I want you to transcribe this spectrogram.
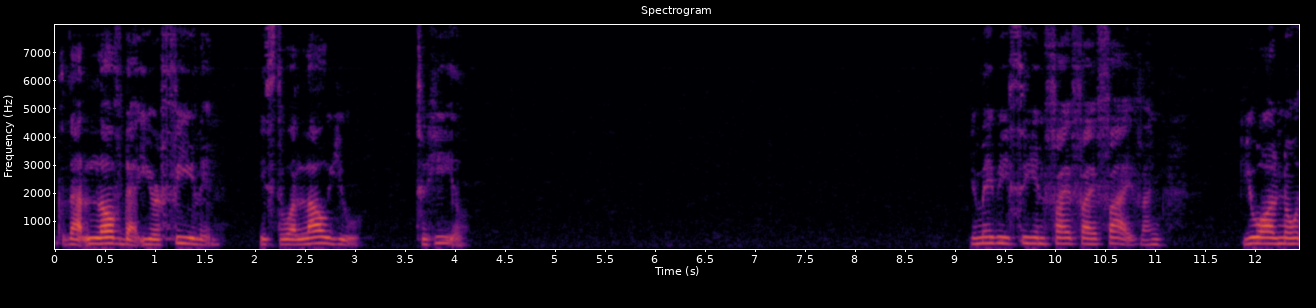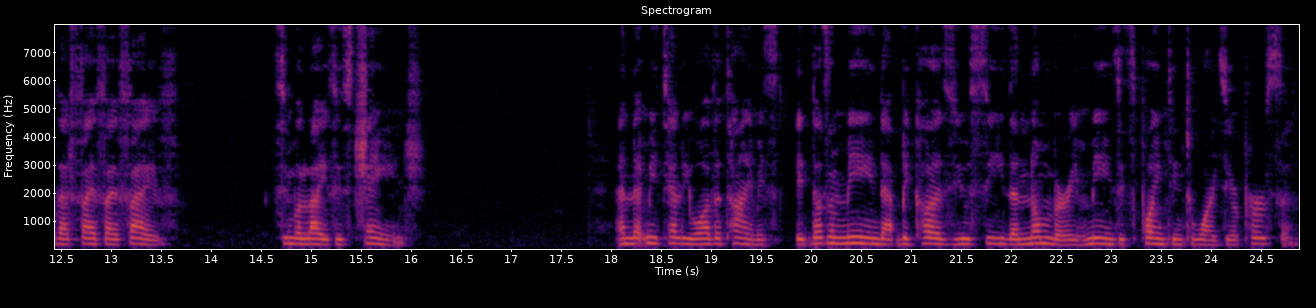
But that love that you're feeling is to allow you to heal. You may be seeing 555 and you all know that 555 symbolizes change. And let me tell you all the time, it's, it doesn't mean that because you see the number, it means it's pointing towards your person.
